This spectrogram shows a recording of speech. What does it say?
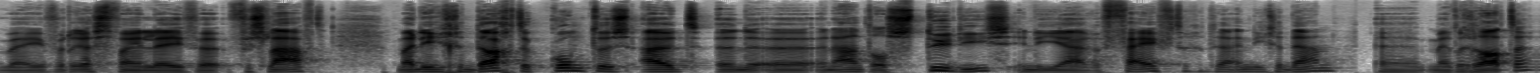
ben je voor de rest van je leven verslaafd. Maar die gedachte komt dus uit een, eh, een aantal studies in de jaren 50 zijn die gedaan eh, met ratten.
